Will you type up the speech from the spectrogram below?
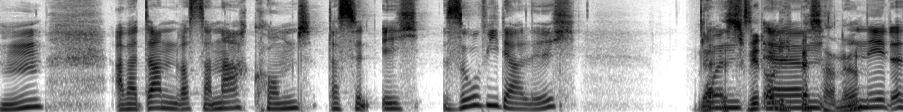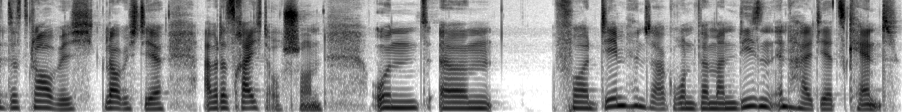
hm. Aber dann, was danach kommt, das finde ich so widerlich. Ja, es Und, wird auch nicht ähm, besser, ne? Nee, das, das glaube ich, glaube ich dir. Aber das reicht auch schon. Und ähm, vor dem Hintergrund, wenn man diesen Inhalt jetzt kennt,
